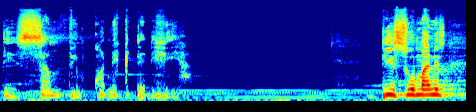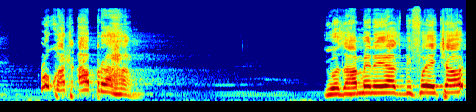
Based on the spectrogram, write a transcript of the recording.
There's something connected here. This woman is, look at Abraham. He was how many years before a child?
